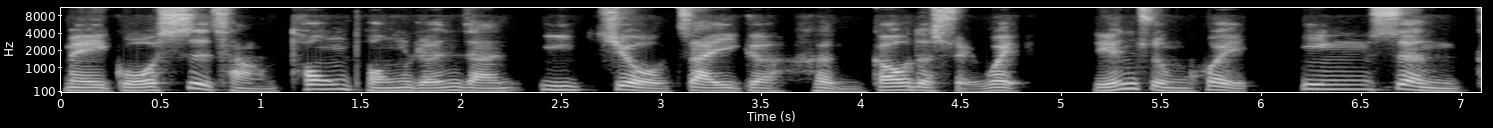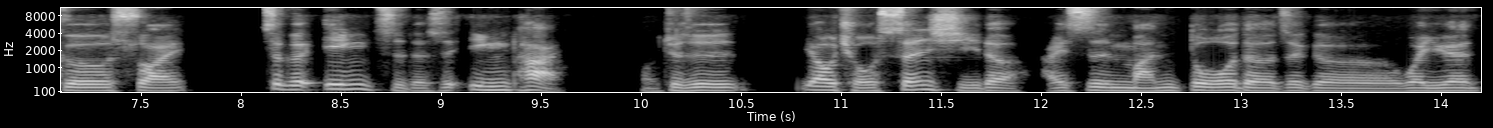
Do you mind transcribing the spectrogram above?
美国市场通膨仍然依旧在一个很高的水位，联准会鹰盛鸽衰。这个鹰指的是鹰派，哦就是要求升息的，还是蛮多的这个委员。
